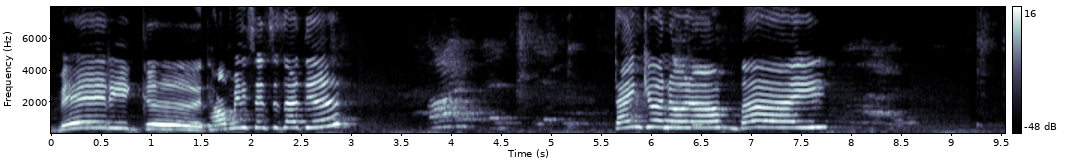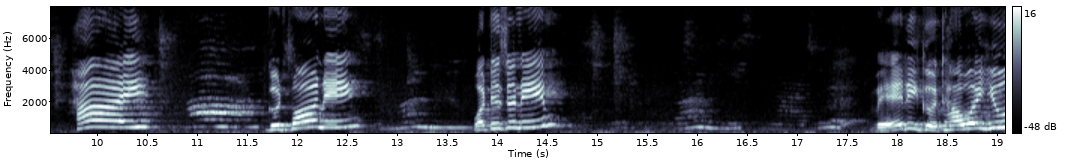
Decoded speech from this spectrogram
Very good. How many senses are there? Thank you, Anora. Bye. Hi. Good morning. What is your name? Very good. How are you?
